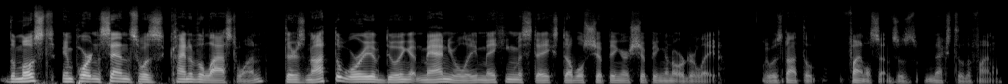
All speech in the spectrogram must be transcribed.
The most important sentence was kind of the last one. There's not the worry of doing it manually, making mistakes, double shipping, or shipping an order late. It was not the final sentence, it was next to the final.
